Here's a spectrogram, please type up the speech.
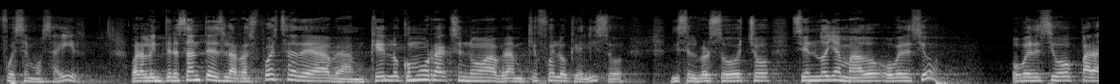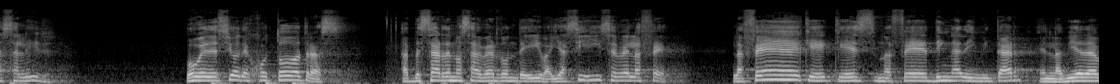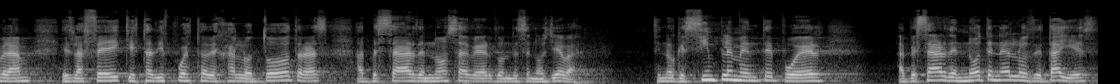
fuésemos a ir. Ahora, lo interesante es la respuesta de Abraham. ¿Qué, lo, ¿Cómo reaccionó Abraham? ¿Qué fue lo que él hizo? Dice el verso 8, siendo llamado, obedeció. Obedeció para salir. Obedeció, dejó todo atrás, a pesar de no saber dónde iba. Y así se ve la fe. La fe que, es una fe digna de imitar en la vida de Abraham es la fe que está dispuesta a dejarlo todo atrás a pesar de no saber dónde se nos lleva, sino que simplemente poder, a pesar de no tener los detalles,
